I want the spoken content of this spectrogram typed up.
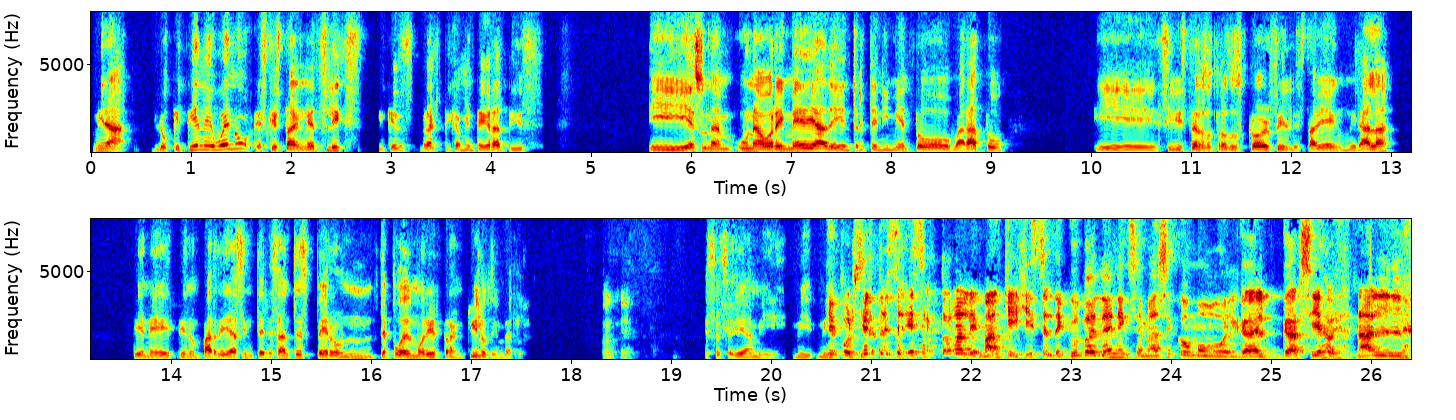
mira, lo que tiene bueno es que está en Netflix y que es prácticamente gratis. Y es una, una hora y media de entretenimiento barato. Y si viste las otras dos Cloverfield, está bien, mírala. Tiene, tiene un par de ideas interesantes, pero te puedes morir tranquilo sin verla. Ok. Ese sería mi. mi, que por cierto, ese, actor alemán que dijiste, el de Goodbye Lenin, se me hace como el Gael García Bernal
